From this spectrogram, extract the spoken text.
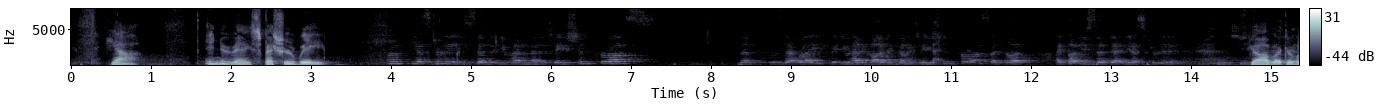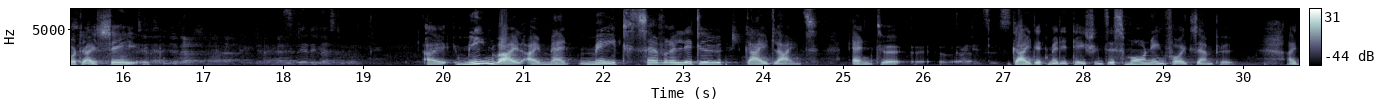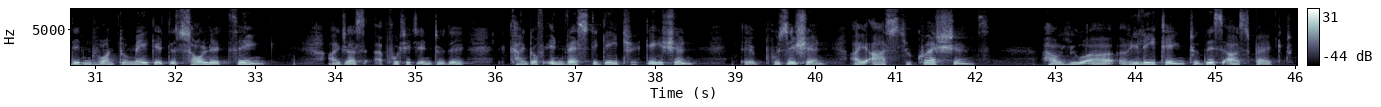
Yeah, in a very special way. Ruth, yesterday you said that you had a meditation for us. That, was that right? That you had a guided meditation for us? I thought, I thought you said that yesterday. Yeah, but what I say, I meanwhile I made, made several little guidelines and uh, guided meditations. This morning, for example, I didn't want to make it a solid thing. I just put it into the kind of investigation uh, position. I asked you questions, how you are relating to this aspect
